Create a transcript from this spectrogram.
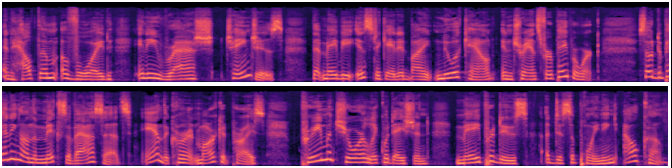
and help them avoid any rash changes that may be instigated by new account and transfer paperwork. So, depending on the mix of assets and the current market price, premature liquidation may produce a disappointing outcome.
